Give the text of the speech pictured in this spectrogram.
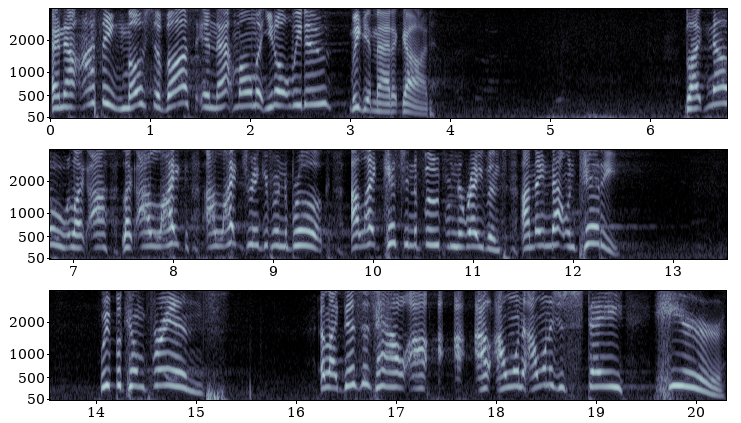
And now I think most of us in that moment, you know what we do? We get mad at God. Like no, like I like I like I like drinking from the brook. I like catching the food from the ravens. I named that one Teddy. We've become friends. And like this is how I I, I want to I want to just stay here.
